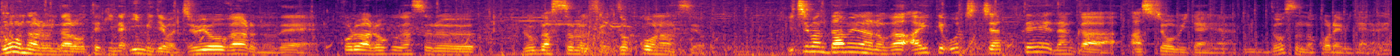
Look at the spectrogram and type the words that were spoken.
どうなるんだろう的な意味では需要があるのでこれは録画する録画するんですよ。続行なんですよ。一番ダメなのが相手落ちちゃってなんか圧勝みたいな。どうすんのこれみたいなね。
